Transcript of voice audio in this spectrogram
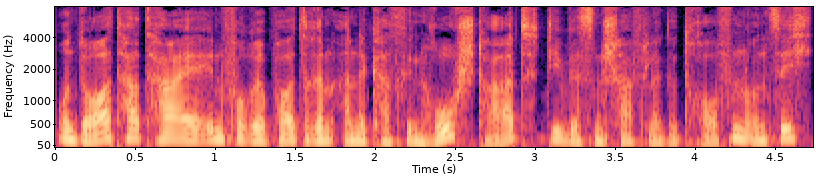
und dort hat HR-Inforeporterin Anne-Kathrin Hochstadt die Wissenschaftler getroffen und sich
